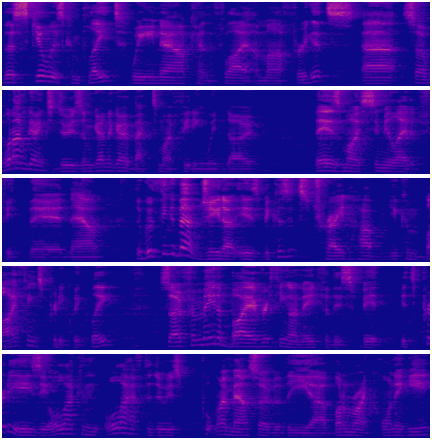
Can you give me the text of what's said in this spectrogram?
the skill is complete. We now can fly Amarr frigates. Uh, so what I'm going to do is I'm going to go back to my fitting window. There's my simulated fit there. Now, the good thing about JITA is because it's a trade hub, you can buy things pretty quickly. So for me to buy everything I need for this fit, it's pretty easy. All I can, all I have to do is put my mouse over the uh, bottom right corner here,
